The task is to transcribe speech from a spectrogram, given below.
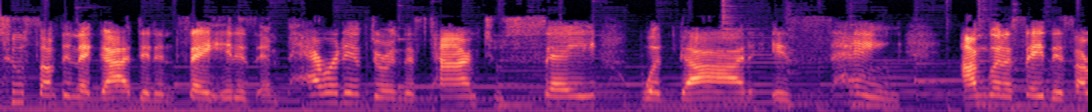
to something that God didn't say. It is imperative during this time to say what God is saying. I'm going to say this. I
